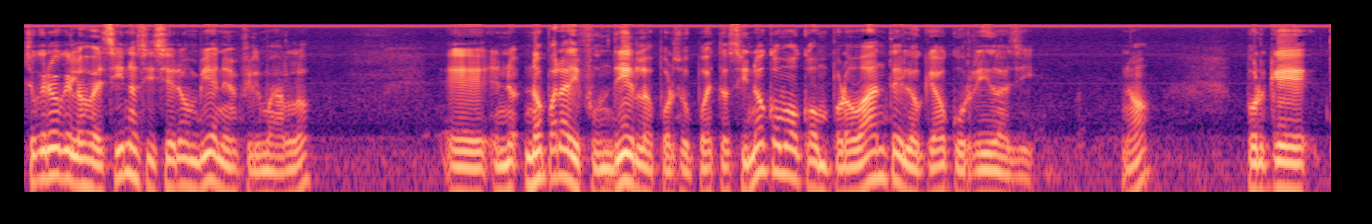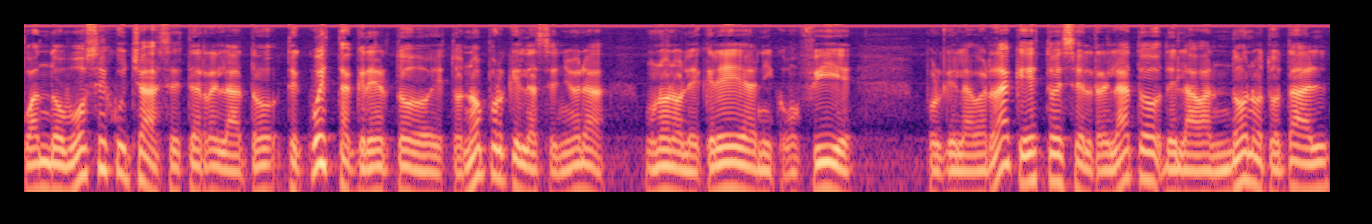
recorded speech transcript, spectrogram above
yo creo que los vecinos hicieron bien en filmarlo. Eh, no, no para difundirlos, por supuesto, sino como comprobante de lo que ha ocurrido allí, ¿no? Porque cuando vos escuchás este relato, te cuesta creer todo esto, no porque la señora uno no le crea ni confíe, porque la verdad que esto es el relato del abandono total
